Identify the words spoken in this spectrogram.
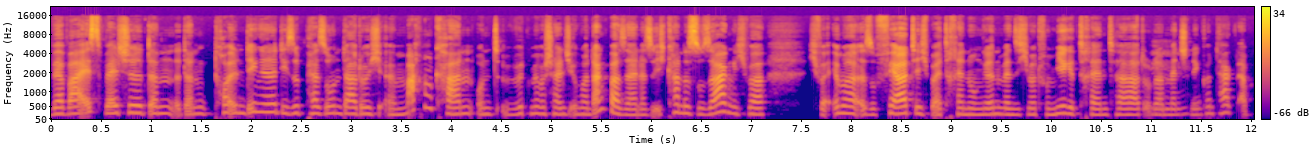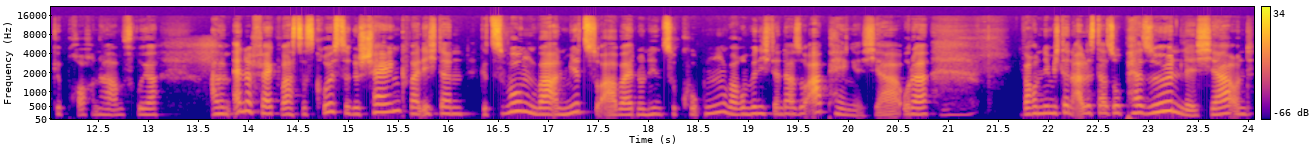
wer weiß, welche dann, dann tollen Dinge diese Person dadurch äh, machen kann und wird mir wahrscheinlich irgendwann dankbar sein. Also ich kann das so sagen, ich war, ich war immer also fertig bei Trennungen, wenn sich jemand von mir getrennt hat oder Mhm. Menschen den Kontakt abgebrochen haben früher. Aber im Endeffekt war es das größte Geschenk, weil ich dann gezwungen war, an mir zu arbeiten und hinzugucken, warum bin ich denn da so abhängig, ja? Oder Mhm. warum nehme ich denn alles da so persönlich, ja? Und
